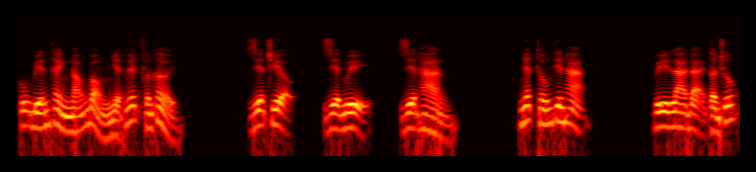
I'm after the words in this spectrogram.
cũng biến thành nóng bỏng nhiệt huyết phấn khởi. Diệt triệu, diệt ngụy, diệt hàn. Nhất thống thiên hạ. Vì là đại tần trúc.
